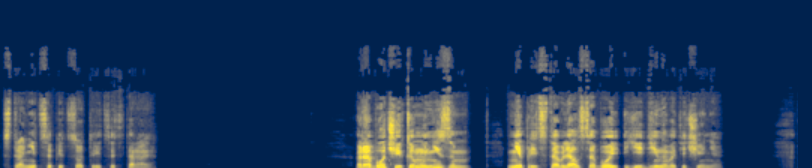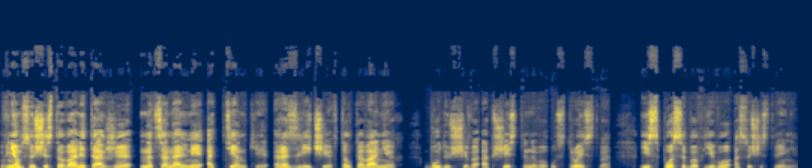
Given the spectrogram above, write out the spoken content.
страница 532. Рабочий коммунизм не представлял собой единого течения. В нем существовали также национальные оттенки, различия в толкованиях будущего общественного устройства и способов его осуществления.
